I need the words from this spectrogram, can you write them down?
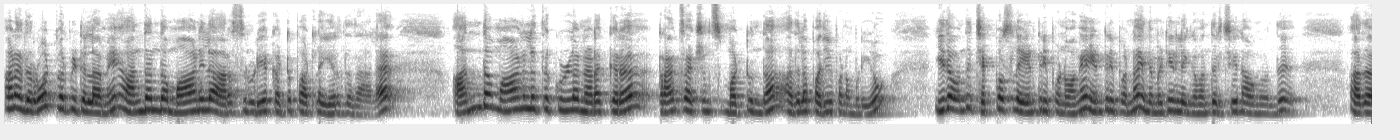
ஆனால் இந்த ரோட் பர்மிட் எல்லாமே அந்தந்த மாநில அரசினுடைய கட்டுப்பாட்டில் இருந்ததால் அந்த மாநிலத்துக்குள்ளே நடக்கிற டிரான்சாக்ஷன்ஸ் மட்டும்தான் அதில் பதிவு பண்ண முடியும். இதை வந்து செக் போஸ்ட்டில் என்ட்ரி பண்ணுவாங்க. என்ட்ரி பண்ணால் இந்த மெட்டீரியல் இங்கே வந்துருச்சுன்னு அவங்க வந்து அதை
